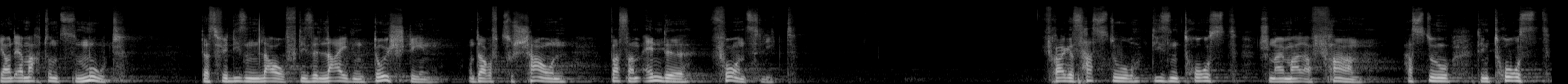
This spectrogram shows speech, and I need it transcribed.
Ja, und er macht uns Mut, dass wir diesen Lauf, diese Leiden durchstehen und darauf zu schauen, was am Ende vor uns liegt. Die Frage ist, hast du diesen Trost schon einmal erfahren? Hast du den Trost,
